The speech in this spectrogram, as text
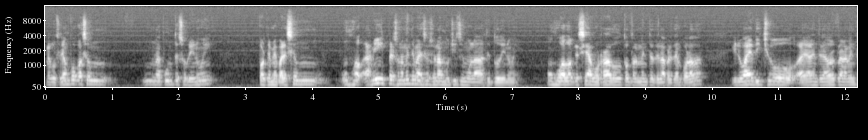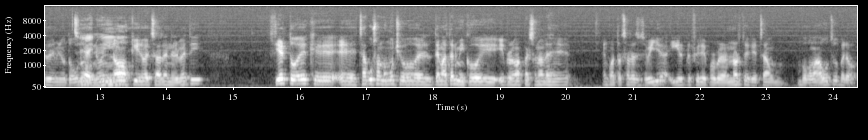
me gustaría un poco hacer un, un apunte sobre Inui, porque me parece un, un, A mí personalmente me ha decepcionado muchísimo la actitud de Inui. Un jugador que se ha borrado totalmente de la pretemporada, y lo ha dicho al entrenador claramente del minuto uno. No quiero echar en el Betty Cierto es que eh, está acusando mucho el tema térmico y, problemas personales en cuanto a estar de Sevilla y él prefiere volver al norte que está un, poco más a gusto, pero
